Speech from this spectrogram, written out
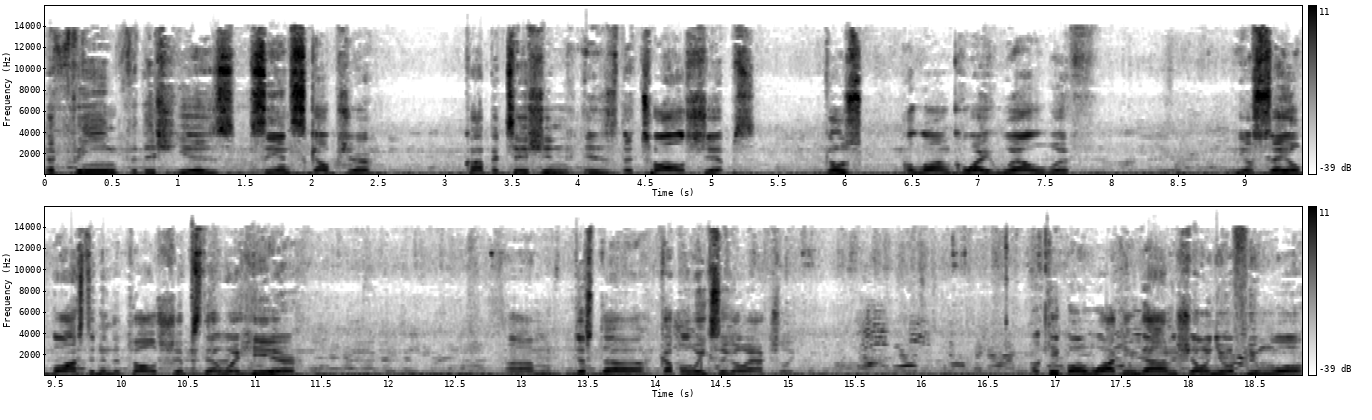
the theme for this year's sand sculpture competition is the tall ships. Goes along quite well with, you know, Sail Boston and the tall ships that were here um, just a couple weeks ago, actually. I'll keep on walking down and showing you a few more.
